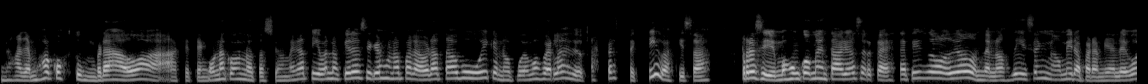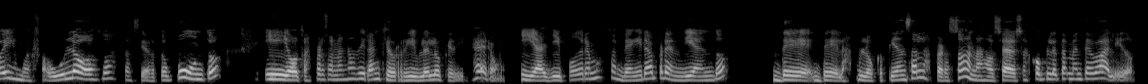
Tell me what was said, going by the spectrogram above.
nos hayamos acostumbrado a, que tenga una connotación negativa, no quiere decir que es una palabra tabú y que no podemos verla desde otras perspectivas. Quizás recibimos un comentario acerca de este episodio donde nos dicen, no, mira, para mí el egoísmo es fabuloso hasta cierto punto y otras personas nos dirán qué horrible lo que dijeron. Y allí podremos también ir aprendiendo de, de lo que piensan las personas, o sea, eso es completamente válido.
